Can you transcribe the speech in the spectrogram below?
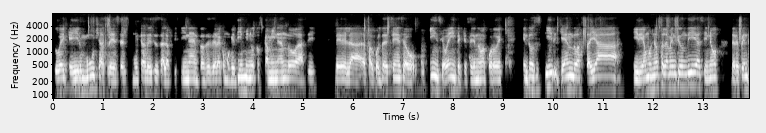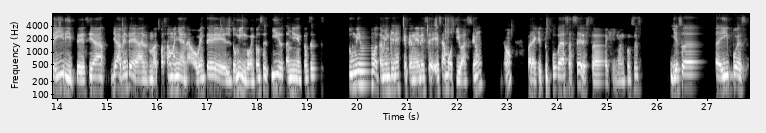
tuve que ir muchas veces, muchas veces a la oficina, entonces era como que 10 minutos caminando así desde la Facultad de Ciencia, o 15 o 20, que sé no me acuerdo. Entonces ir yendo hasta allá, y digamos, no solamente un día, sino de repente ir y te decía, ya, vente pasado mañana, o vente el domingo, entonces ir también, entonces tú mismo también tienes que tener ese, esa motivación, ¿no? Para que tú puedas hacer esto aquí, ¿no? Entonces, y eso ahí, pues,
